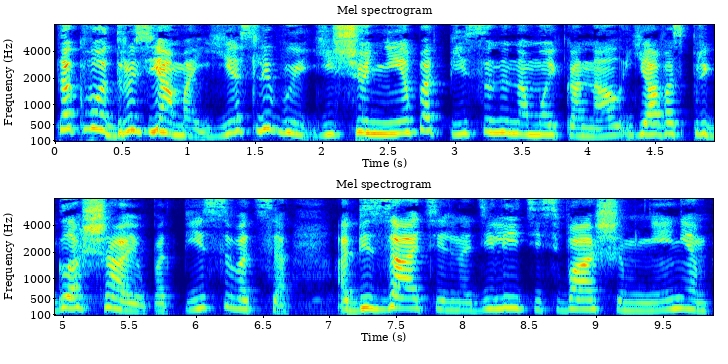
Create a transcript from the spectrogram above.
Так вот, друзья мои, если вы еще не подписаны на мой канал, я вас приглашаю подписываться. Обязательно делитесь вашим мнением.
